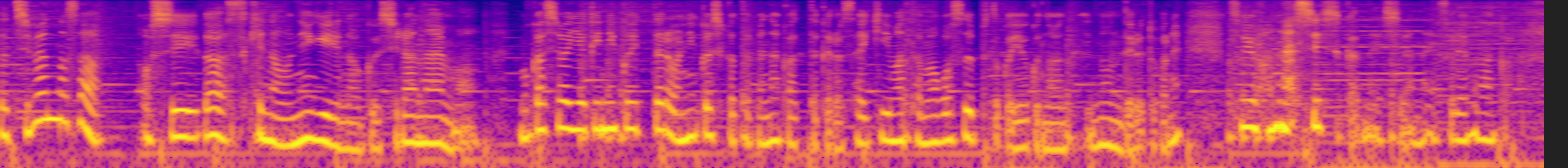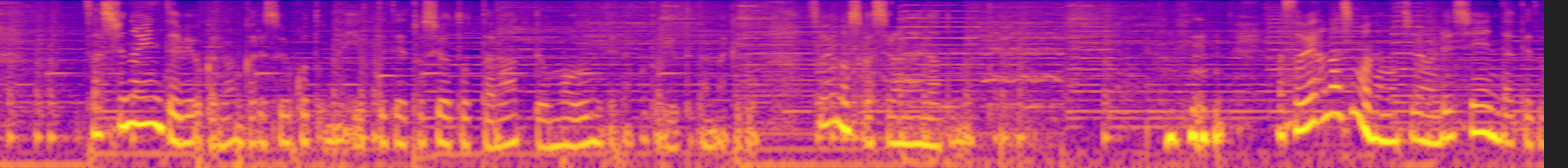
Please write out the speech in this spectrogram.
だ自分のさ推しが好きなおにぎりの具知らないもん。昔は焼肉行ったらお肉しか食べなかったけど最近は卵スープとかよく飲んでるとかね。そういう話しかね知らない。それはなんか雑誌のインタビューかなんかでそういうことね言ってて年を取ったなって思うみたいなことを言ってたんだけど。そういうのしか知らないなと思って。まそういう話もねもちろん嬉しいんだけど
